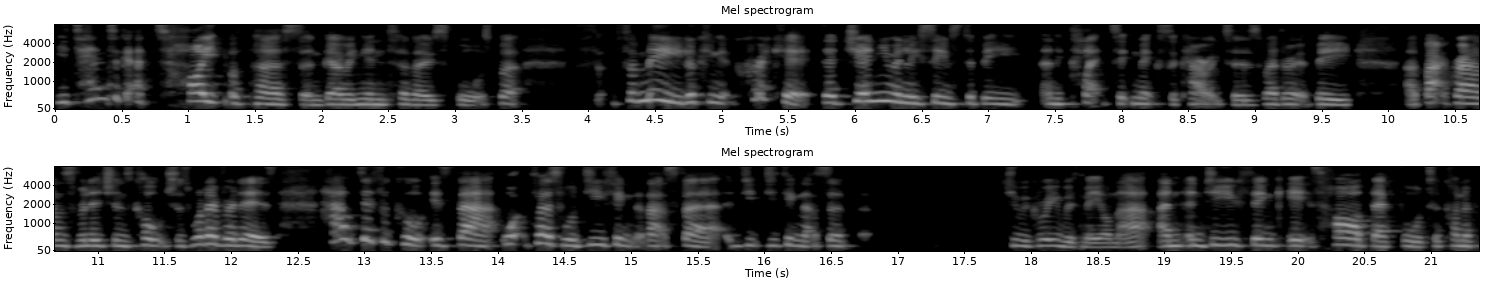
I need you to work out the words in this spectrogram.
you tend to get a type of person going into those sports. But f- for me, looking at cricket, there genuinely seems to be an eclectic mix of characters, whether it be uh, backgrounds, religions, cultures, whatever it is. How difficult is that? What, first of all, do you think that that's fair? Do, do you think that's a do you agree with me on that? And and do you think it's hard, therefore, to kind of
